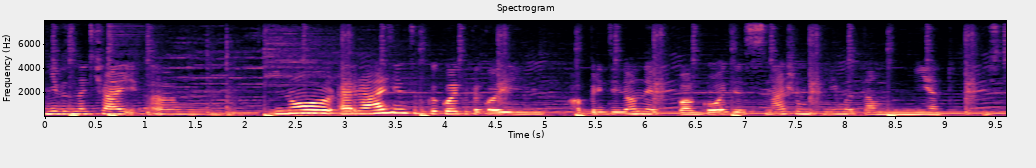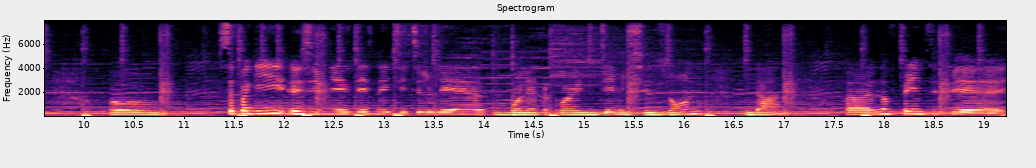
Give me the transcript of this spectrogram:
невзначай. Эм, но разницы в какой-то такой определенной в погоде с нашим климатом нет. То есть, э, сапоги зимние здесь найти тяжелее, более такой демисезон, да. Э, но в принципе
